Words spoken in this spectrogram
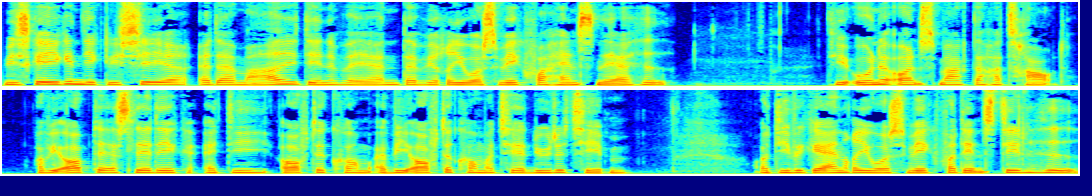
Vi skal ikke negligere, at der er meget i denne verden, der vil rive os væk fra hans nærhed. De onde åndsmagter har travlt, og vi opdager slet ikke, at, de ofte kom, at vi ofte kommer til at lytte til dem. Og de vil gerne rive os væk fra den stillhed,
